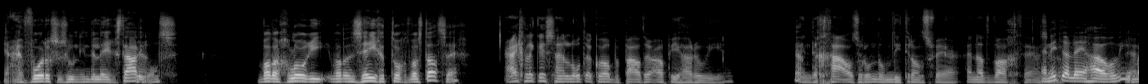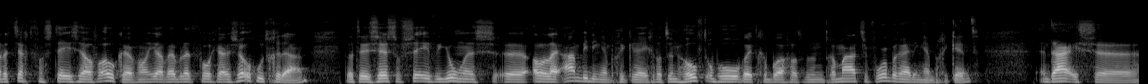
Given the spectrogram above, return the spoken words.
Ja, en vorig seizoen in de lege stadions. Wat een glorie, wat een zegentocht was dat zeg. Eigenlijk is zijn lot ook wel bepaald door Appie Haroui. Hè? Ja. En de chaos rondom die transfer en dat wachten. En, en niet alleen Haroui, ja. maar dat zegt Van Stee zelf ook. Hè, van, ja, we hebben het vorig jaar zo goed gedaan dat er zes of zeven jongens uh, allerlei aanbiedingen hebben gekregen. Dat hun hoofd op hol werd gebracht, dat we een dramatische voorbereiding hebben gekend. En daar is uh, uh,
